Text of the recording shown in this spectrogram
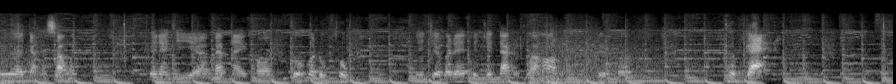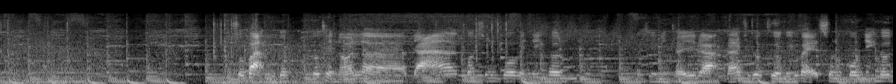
Như à, chẳng có sóng ấy bên này thì à, map này có chỗ và đục thùng. Nên chơi barret bên trên tác thì quá ngon. Tuyệt vời hợp cạn. Số bạn thì có, có thể nói là đá con Sonoko phải nhanh hơn. Thì mình thấy đá, đá chủ thường thì có vẻ Sonoko nhanh hơn.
